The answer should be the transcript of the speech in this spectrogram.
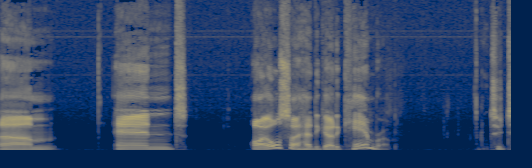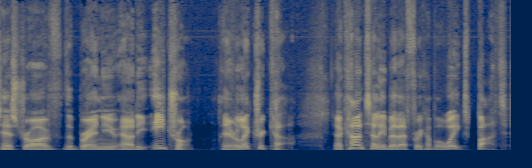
Um, and I also had to go to Canberra to test drive the brand new Audi e-tron, their electric car. Now, I can't tell you about that for a couple of weeks, but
